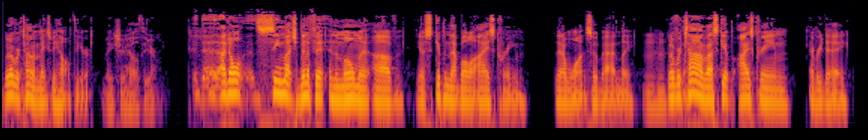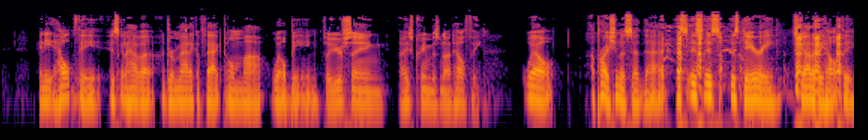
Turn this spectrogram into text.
but over time, it makes me healthier. makes you healthier. I don't see much benefit in the moment of, you know, skipping that bowl of ice cream that I want so badly. hmm But over time, if I skip ice cream every day and eat healthy, it's going to have a, a dramatic effect on my well being. So you're saying ice cream is not healthy? Well, I probably shouldn't have said that. It's it's it's, it's dairy. It's got to be healthy,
